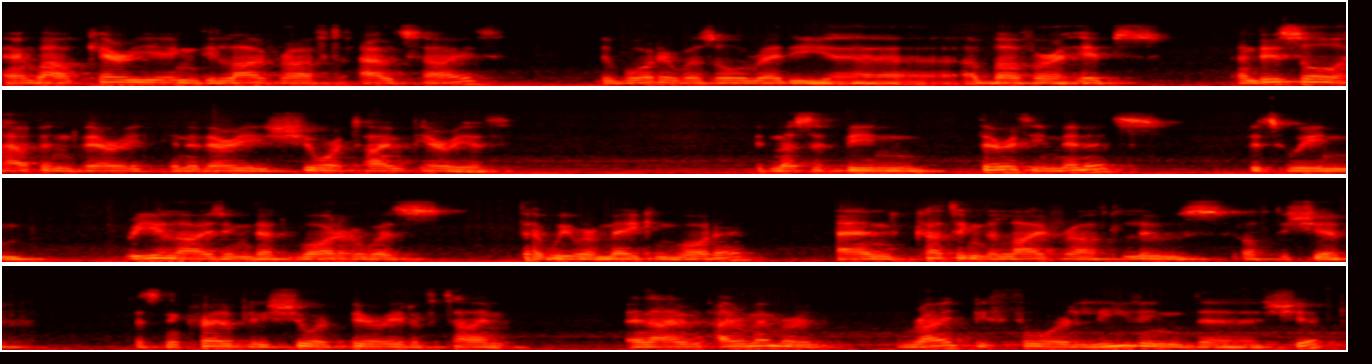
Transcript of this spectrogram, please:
and while carrying the life raft outside, the water was already uh, above our hips, and this all happened very in a very short time period. It must have been 30 minutes between realizing that water was that we were making water and cutting the life raft loose of the ship. That's an incredibly short period of time. And I, I remember right before leaving the ship,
